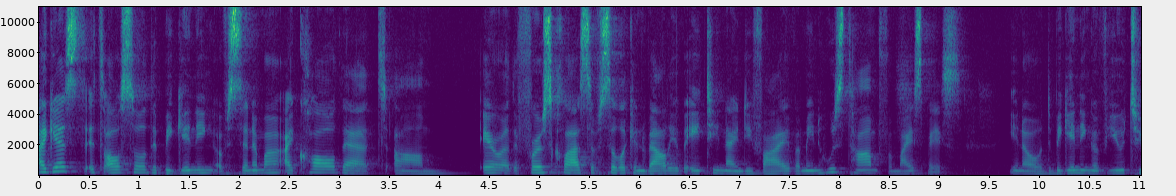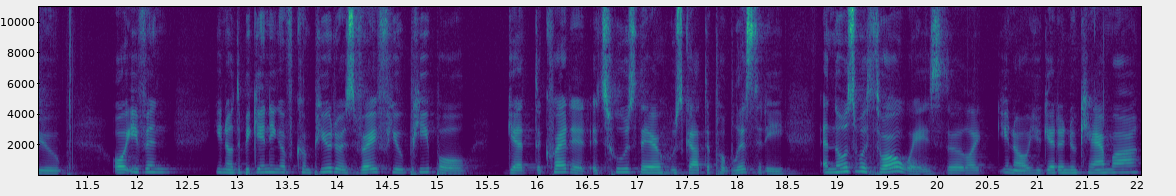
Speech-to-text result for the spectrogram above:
I guess it's also the beginning of cinema. I call that um, era the first class of Silicon Valley of 1895. I mean, who's Tom from MySpace? You know, the beginning of YouTube, or even, you know, the beginning of computers. Very few people get the credit. It's who's there, who's got the publicity. And those were throwaways. They're like, you know, you get a new camera,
